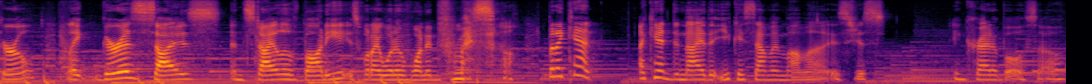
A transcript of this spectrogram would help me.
girl. Like, Gura's size and style of body is what I would have wanted for myself. But I can't, I can't deny that Yukisame Mama is just incredible, so.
